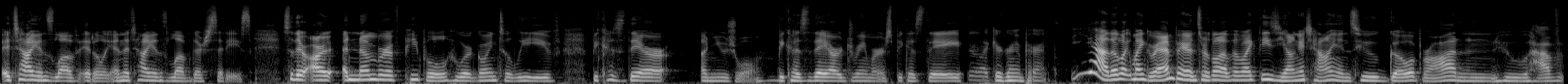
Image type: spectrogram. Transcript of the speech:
Italians love Italy and Italians love their cities. So there are a number of people who are going to leave because they're unusual, because they are dreamers, because they They're like your grandparents. yeah, they're like my grandparents or they're like these young Italians who go abroad and who have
